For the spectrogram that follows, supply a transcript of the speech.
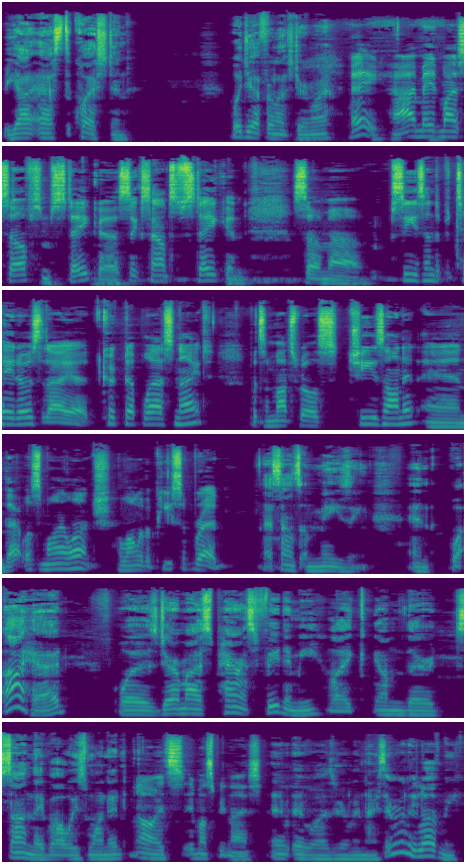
we gotta ask the question. What'd you have for lunch, Jeremiah? Hey, I made myself some steak, uh, six ounce of steak, and some uh, seasoned potatoes that I uh, cooked up last night. Put some mozzarella cheese on it, and that was my lunch, along with a piece of bread. That sounds amazing. And what I had was Jeremiah's parents feeding me like I'm their son they've always wanted. Oh, it's it must be nice. It, it was really nice. They really love me,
